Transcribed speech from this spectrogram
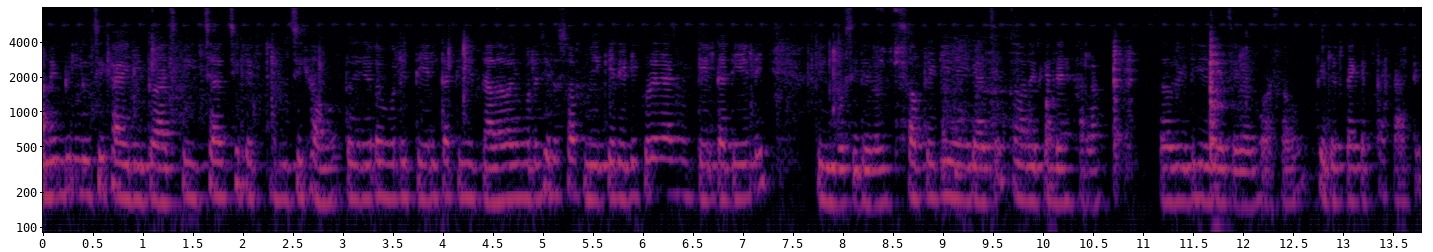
অনেকদিন লুচি খাইনি তো আজকে ইচ্ছা হচ্ছিল একটু লুচি খাব। তো এই জন্য বলি তেলটা দিয়ে, দাদাভাই বলেছিল সব মেয়েকে রেডি করে রাখবে তেলটা দিয়ে দিই তুমি বসিয়ে দেবে সব রেডি হয়ে গেছে, তোমাদেরকে দেখালাম। সব রেডি হয়ে গেছে, এবার বসাবো। তেলের প্যাকেটটা কাটি,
